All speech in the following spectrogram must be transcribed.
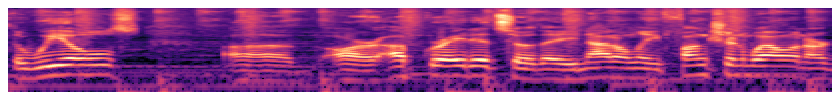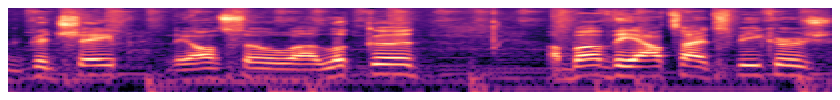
the wheels are upgraded so they not only function well and are in good shape, they also look good. Above the outside speakers,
